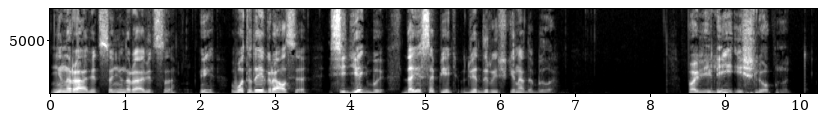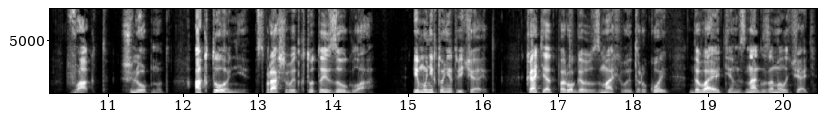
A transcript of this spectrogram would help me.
не нравится, не нравится. И вот и доигрался. Сидеть бы, да и сопеть в две дырочки надо было. Повели и шлепнут. Факт, шлепнут. А кто они? Спрашивает кто-то из-за угла. Ему никто не отвечает. Катя от порога взмахивает рукой, давая тем знак замолчать.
